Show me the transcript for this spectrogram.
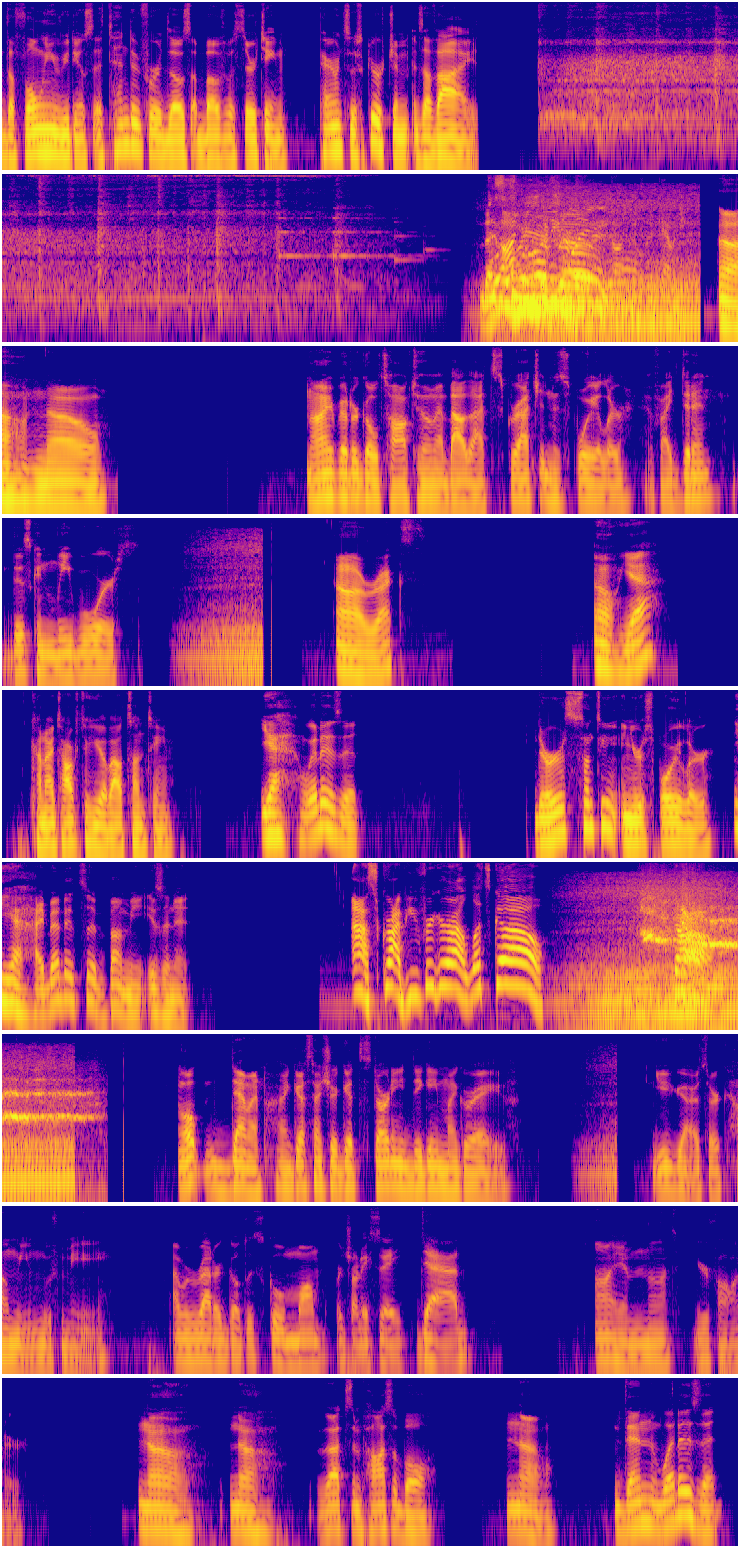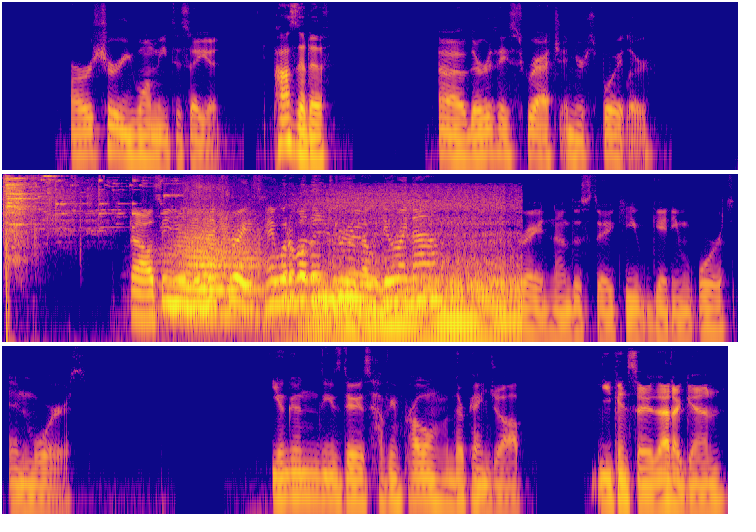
The following video is intended for those above 13. Parents' subscription is advised. That's Oh no. I better go talk to him about that scratch in his spoiler. If I didn't, this can lead worse. Uh, Rex? Oh, yeah? Can I talk to you about something? Yeah, what is it? There is something in your spoiler. Yeah, I bet it's a bummy, isn't it? Ah, Scribe, you figure out. Let's go! Oh, damn it. I guess I should get starting digging my grave. You guys are coming with me. I would rather go to school, Mom, or should I say, Dad? I am not your father. No, no, that's impossible. No. Then what is it? Are you sure you want me to say it? Positive. Uh, there is a scratch in your spoiler. I'll see you in the next race. Hey, what about the interview that we do right now? Great, now this day keep getting worse and worse. Youngin these days having problems with their paint job. You can say that again.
